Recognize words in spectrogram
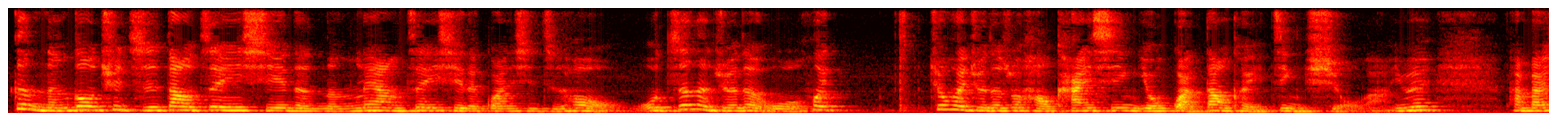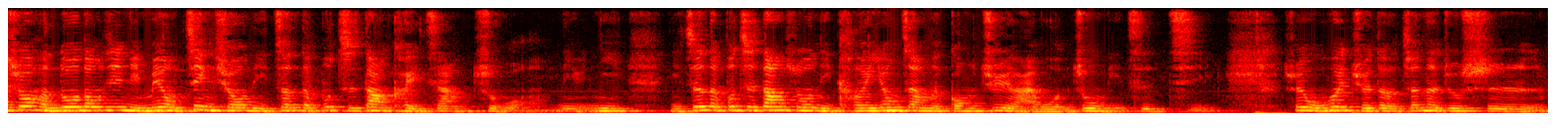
更能够去知道这一些的能量、这一些的关系之后，我真的觉得我会就会觉得说好开心，有管道可以进修啦。因为坦白说，很多东西你没有进修，你真的不知道可以这样做，你你你真的不知道说你可以用这样的工具来稳住你自己。所以我会觉得真的就是。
